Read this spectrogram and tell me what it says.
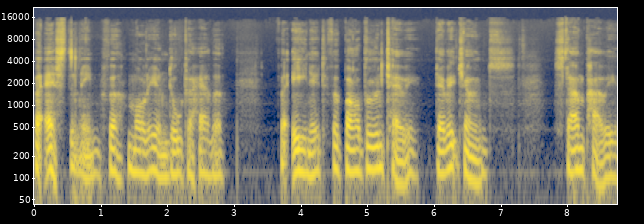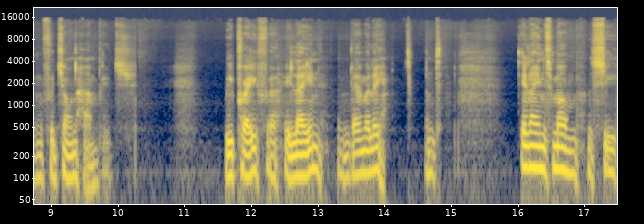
for Esteline, for Molly and daughter Heather, for Enid, for Barbara and Terry, Derek Jones, Stan Parry and for John Hambridge. We pray for Elaine and Emily and Elaine's mum as she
